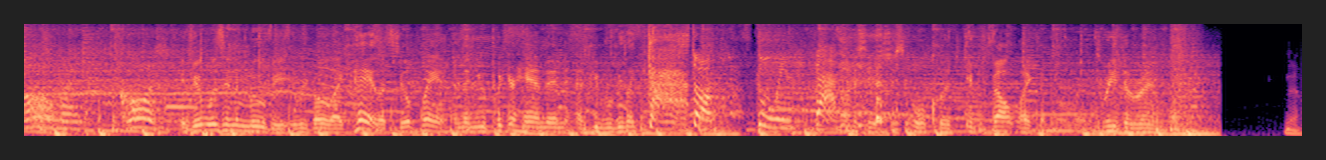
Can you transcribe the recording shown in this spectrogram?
Oh my god. If it was in a movie, it would go like, hey, let's steal a plane. And then you put your hand in, and people would be like, ah! Stop doing that. Honestly, it's just awkward. It felt like a moment. Read the room. No,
